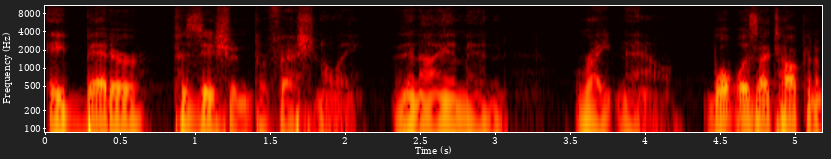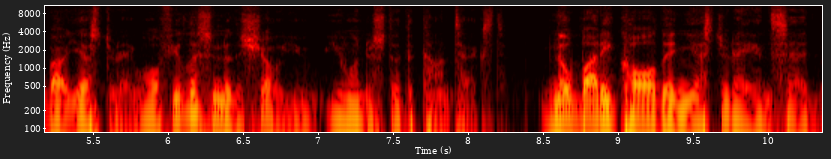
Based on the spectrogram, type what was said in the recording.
a better position professionally than I am in right now. What was I talking about yesterday? Well, if you listen to the show, you, you understood the context. Nobody called in yesterday and said,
